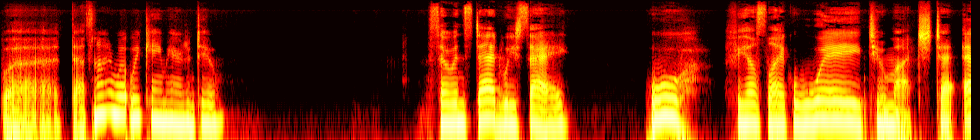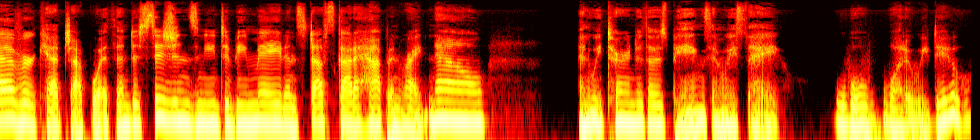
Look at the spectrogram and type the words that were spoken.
But that's not what we came here to do. So instead, we say, Ooh, feels like way too much to ever catch up with, and decisions need to be made, and stuff's got to happen right now. And we turn to those beings and we say, Well, what do we do?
